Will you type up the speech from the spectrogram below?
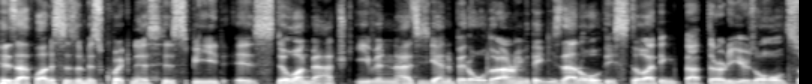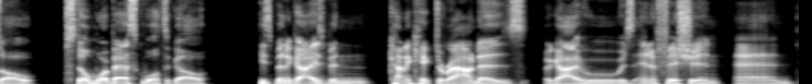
His athleticism, his quickness, his speed is still unmatched, even as he's getting a bit older. I don't even think he's that old. He's still, I think, about 30 years old. So, still more basketball to go. He's been a guy who's been kind of kicked around as a guy who is inefficient and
